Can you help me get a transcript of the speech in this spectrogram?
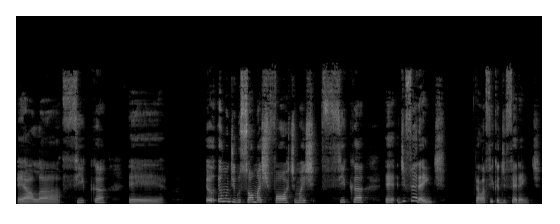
ela fica é, eu, eu não digo só mais forte, mas fica é diferente. Ela fica diferente.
